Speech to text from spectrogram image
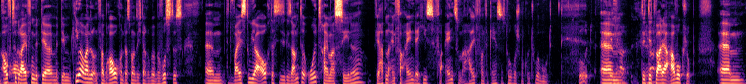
aufzugreifen mit, der, mit dem Klimawandel und Verbrauch und dass man sich darüber bewusst ist, ähm, das weißt du ja auch, dass diese gesamte Oldtimer-Szene, wir hatten einen Verein, der hieß Verein zum Erhalt von verkehrshistorischem Kulturgut. Gut. Ähm, das, das war der AWO-Club. Ähm,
